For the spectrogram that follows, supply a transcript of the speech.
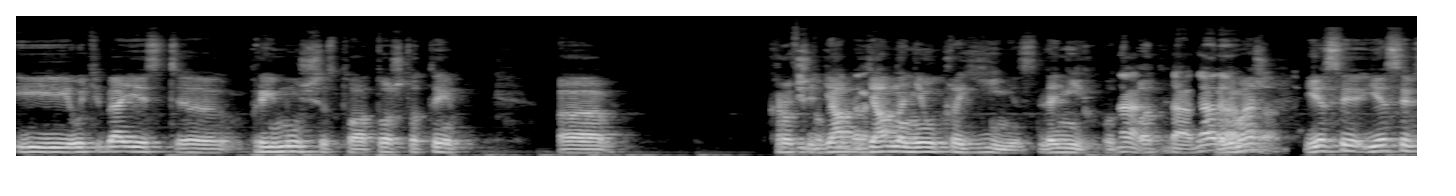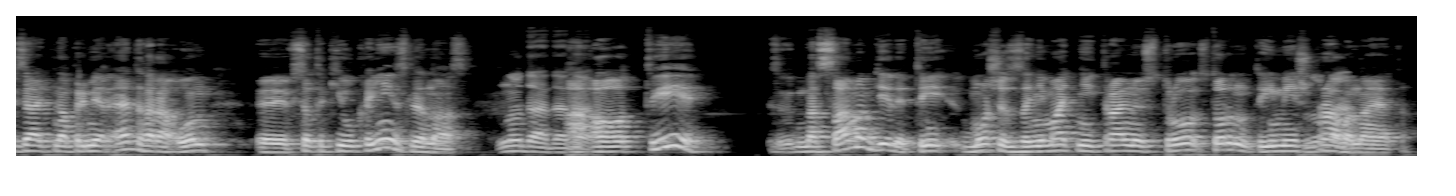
И у тебя есть э, преимущество, то, что ты, э, короче, Типа яв- явно не украинец для них. Вот- да, вот. да, да, да, Понимаешь? да. Если, если взять, например, Эдгара, он все-таки украинец для нас, Ну да, да, а, да. а вот ты на самом деле ты можешь занимать нейтральную стро- сторону, ты имеешь Ну право да. на это.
